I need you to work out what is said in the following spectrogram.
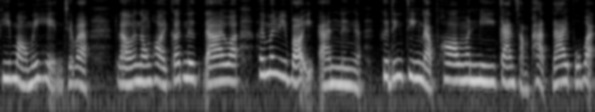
พี่มองไม่เห็นใช่ป่ะ แล้วน้องพลอยก็นึกได้ว่าเฮ้ยมันมีบล็อกอีกอันหนึงอะ่ะ คือจริงๆแหละพอมันมีการสัมผัสได้ปุ๊บอะ่ะ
